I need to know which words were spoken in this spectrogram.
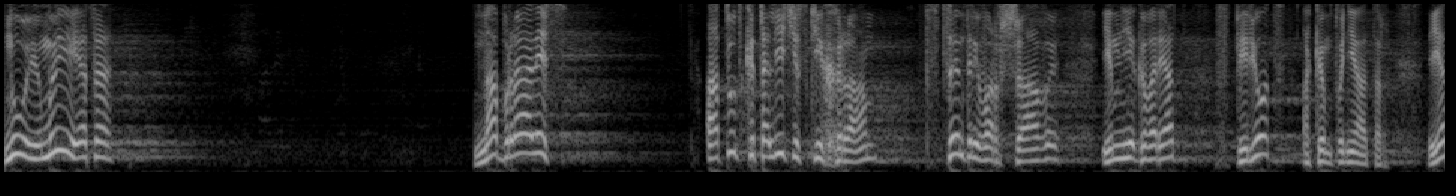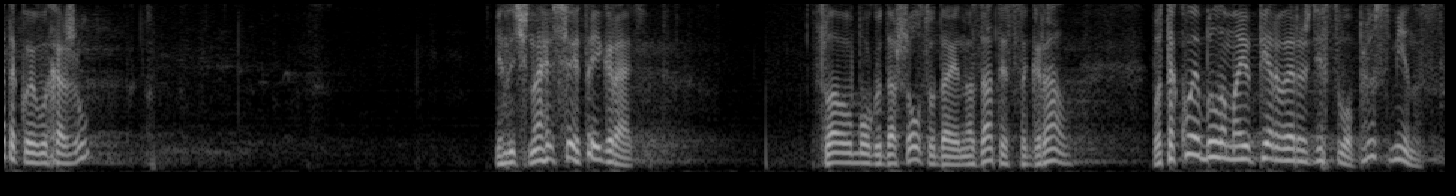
Ну и мы это набрались, а тут католический храм в центре Варшавы, и мне говорят, вперед, аккомпаниатор. И я такой выхожу и начинаю все это играть. Слава Богу, дошел туда и назад и сыграл. Вот такое было мое первое Рождество, плюс-минус.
